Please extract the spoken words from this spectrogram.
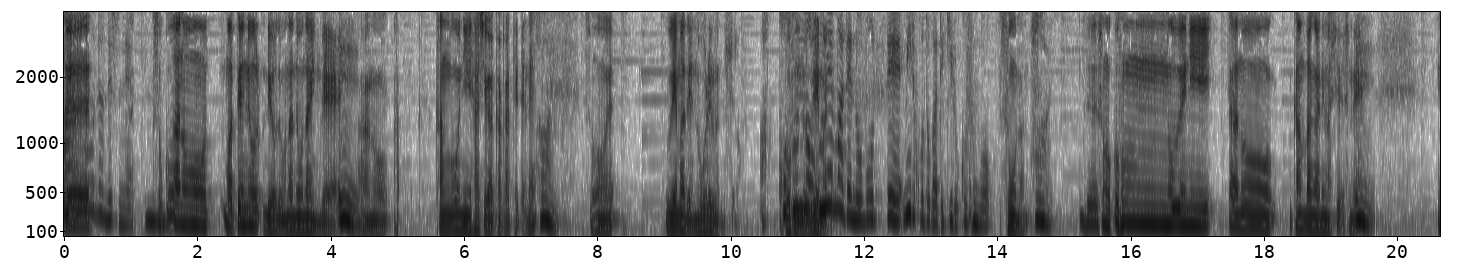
でそうなんですね、うん、そこはあの、まあ、天領でもなんでもないんで、ええ、あの環濠に橋がかかっててね、はい、その上まで登れるんですよ。あ古墳の上まで登って見ることができる古墳を。そうなんです。はい、でその古墳の上にあの看板がありましてですね。えええ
